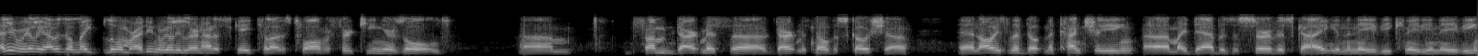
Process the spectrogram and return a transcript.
I didn't really. I was a late bloomer. I didn't really learn how to skate till I was 12 or 13 years old. Um, from Dartmouth, uh, Dartmouth, Nova Scotia, and always lived out in the country. Uh, my dad was a service guy in the Navy, Canadian Navy,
